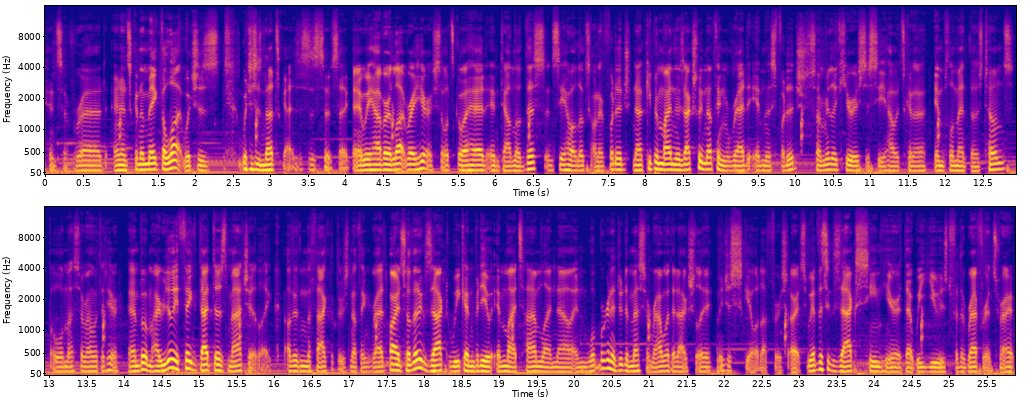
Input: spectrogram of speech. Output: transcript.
Hints of red. And it's gonna make the LUT, which is which is nuts, guys. This is so sick. And we have our LUT right here. So let's go ahead and download this and see how it looks on our footage. Now keep in mind there's actually nothing red in this footage. So I'm really curious to see how it's gonna implement those tones. But we'll mess around with it here. And boom, I really think that does match it, like other than the fact that there's nothing red. All right, so that exact Weeknd video in my timeline now. And what we're gonna do to mess around with it actually, let me just scale it up first. All right, so we have this exact scene here that we used for the reference, right?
